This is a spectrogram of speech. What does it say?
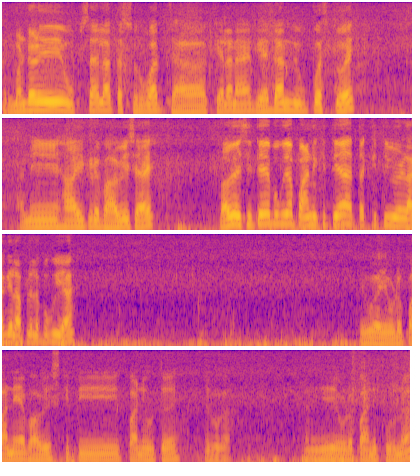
तर मंडळी उपसायला आता सुरुवात झा केला नाही. वेदांत उपसतोय आणि हा इकडे भावेश आहे. भावेश इथे बघूया पाणी किती आहे. आता किती वेळ लागेल आपल्याला बघूया. तेव्हा एवढं पाणी आहे भावेश किती पाणी होतं आहे हे बघा. आणि हे एवढं पाणी पूर्ण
